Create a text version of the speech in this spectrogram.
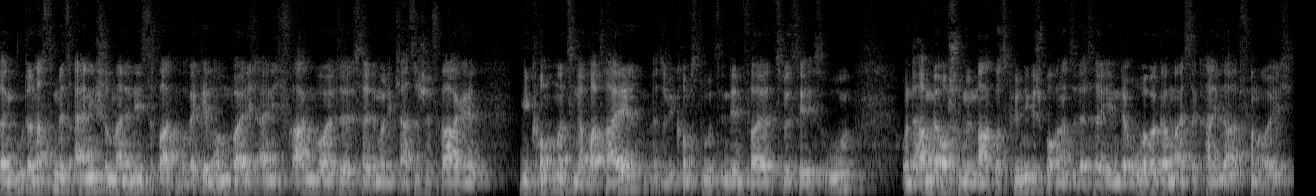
Dann gut, dann hast du mir jetzt eigentlich schon meine nächste Frage vorweggenommen, weil ich eigentlich fragen wollte, ist halt immer die klassische Frage, wie kommt man zu einer Partei? Also wie kommst du jetzt in dem Fall zur CSU? Und da haben wir auch schon mit Markus König gesprochen, also der ist ja eben der Oberbürgermeisterkandidat von euch.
